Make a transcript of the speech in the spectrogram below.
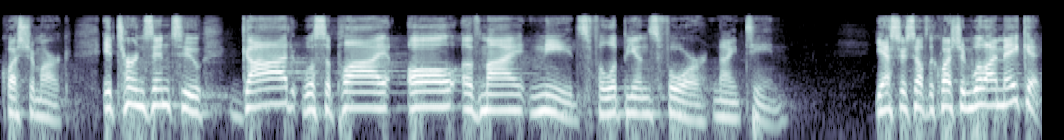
Question mark. It turns into God will supply all of my needs. Philippians 4 19. You ask yourself the question, will I make it?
